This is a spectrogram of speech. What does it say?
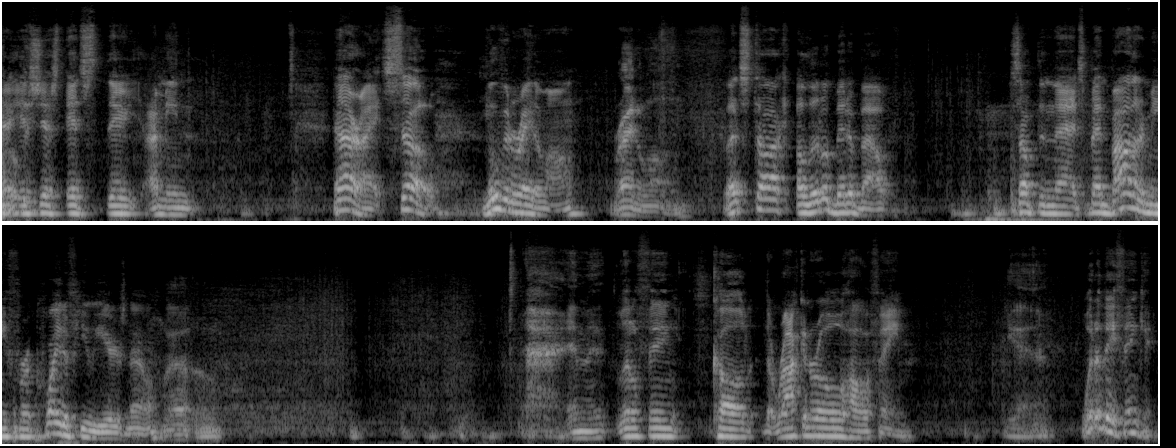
It's just it's they. I mean, all right. So moving right along, Right along. let's talk a little bit about something that's been bothering me for quite a few years now. Uh oh. and the little thing called the Rock and Roll Hall of Fame. Yeah. What are they thinking?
